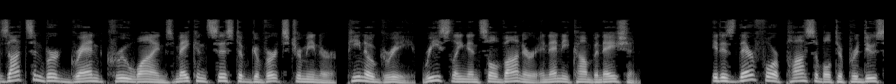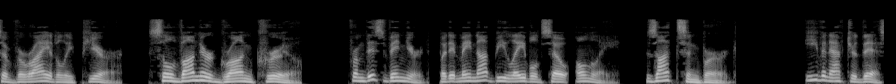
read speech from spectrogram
Zotzenberg Grand Cru wines may consist of Gewürztraminer, Pinot Gris, Riesling and Sylvaner in any combination. It is therefore possible to produce a varietally pure Sylvaner Grand Cru From this vineyard, but it may not be labeled so, only Zotzenberg. Even after this,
